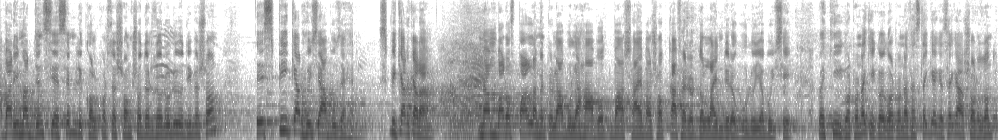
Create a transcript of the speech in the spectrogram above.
আবার ইমার্জেন্সি অ্যাসেম্বলি কল করছে, সংসদের জরুরি অধিবেশন। স্পিকার হয়েছে আবু জাহেল। স্পিকার কারা? মেম্বার অফ পার্লামেন্ট হলো আবুল আহাবত বা সাহেবা, সব কাফের দল লাইন দিয়ে গুল হইয়া বইছে। কয়, কি ঘটনা কি? কয়, ঘটনা ফেস লাগিয়া গেছে গা, ষড়যন্ত্র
